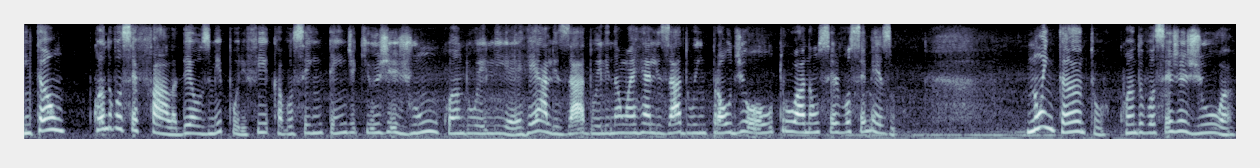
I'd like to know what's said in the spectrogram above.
Então, quando você fala Deus me purifica, você entende que o jejum, quando ele é realizado, ele não é realizado em prol de outro a não ser você mesmo. No entanto, quando você jejua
